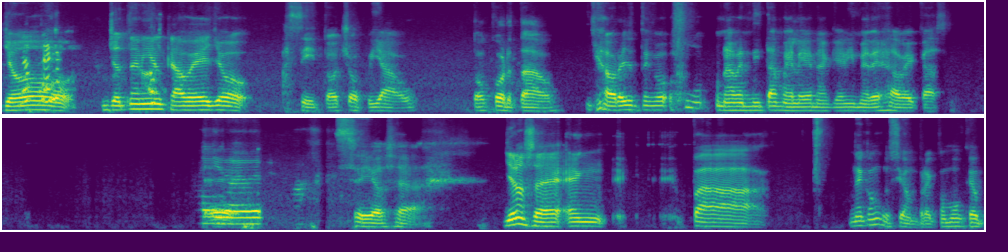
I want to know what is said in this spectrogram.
Yo, yo tenía el cabello así, todo chopeado, todo cortado. Y ahora yo tengo una bendita melena que ni me deja ver casi. Sí, o sea, yo no sé, en para no conclusión, pero como que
